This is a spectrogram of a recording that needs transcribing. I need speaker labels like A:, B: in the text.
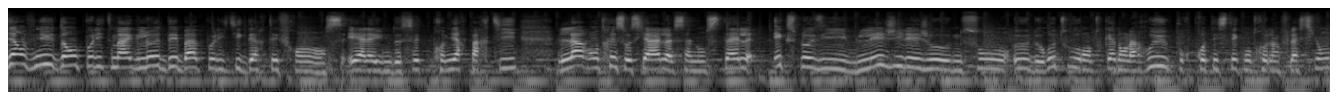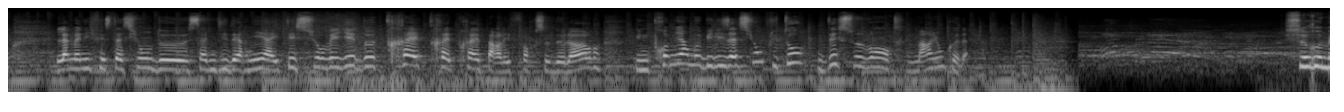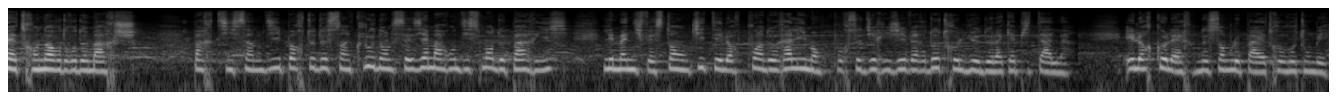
A: Bienvenue dans Politmag, le débat politique d'RT France. Et à la une de cette première partie, la rentrée sociale s'annonce-t-elle explosive? Les Gilets jaunes sont, eux, de retour, en tout cas dans la rue, pour protester contre l'inflation. La manifestation de samedi dernier a été surveillée de très très près par les forces de l'ordre. Une première mobilisation plutôt décevante. Marion Codal.
B: Se remettre en ordre de marche. Parti samedi porte de Saint-Cloud dans le 16e arrondissement de Paris, les manifestants ont quitté leur point de ralliement pour se diriger vers d'autres lieux de la capitale. Et leur colère ne semble pas être retombée.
